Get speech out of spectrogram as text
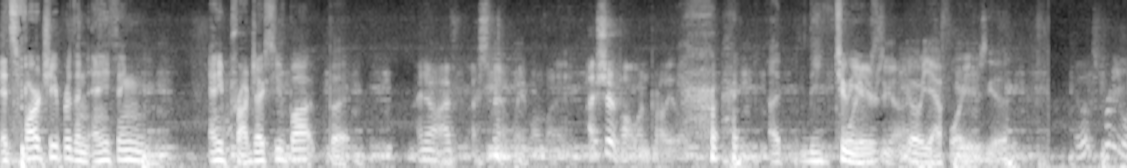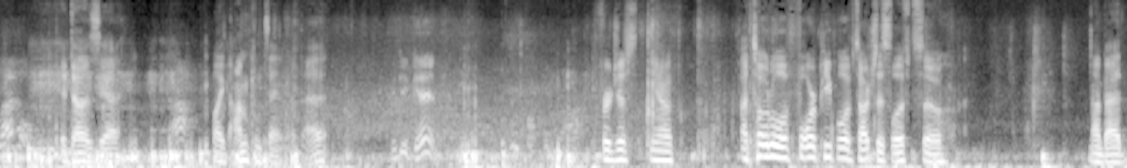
it's far cheaper than anything, any projects you've bought, but I know. I've I spent way more money. I should have bought one probably like. uh, the two Four years, years ago. Oh yeah, four years ago. It looks pretty level. It does, yeah. Wow, Like I'm content with that. we did good. For just you know, a total of four people have touched this lift, so not bad.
